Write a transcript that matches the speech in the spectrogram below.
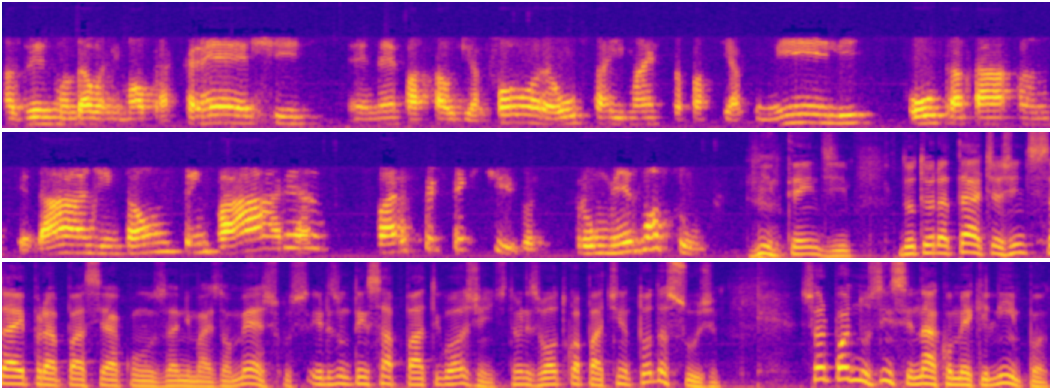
às vezes mandar o animal para creche, é, né? Passar o dia fora, ou sair mais para passear com ele, ou tratar a ansiedade. Então, tem várias, várias perspectivas para o mesmo assunto. Entendi. Doutora Tati, a gente sai para passear com os animais domésticos, eles não têm sapato igual a gente, então eles voltam com a patinha toda suja. A senhora pode nos ensinar como é que limpa?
